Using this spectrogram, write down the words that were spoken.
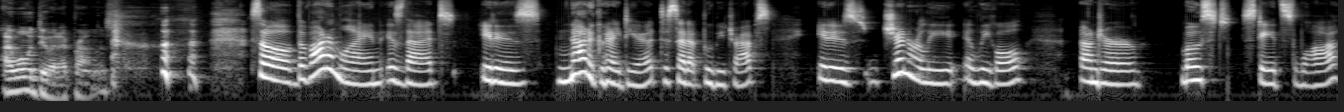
I won't do it, I promise. So the bottom line is that it is not a good idea to set up booby traps. It is generally illegal under most states' law,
